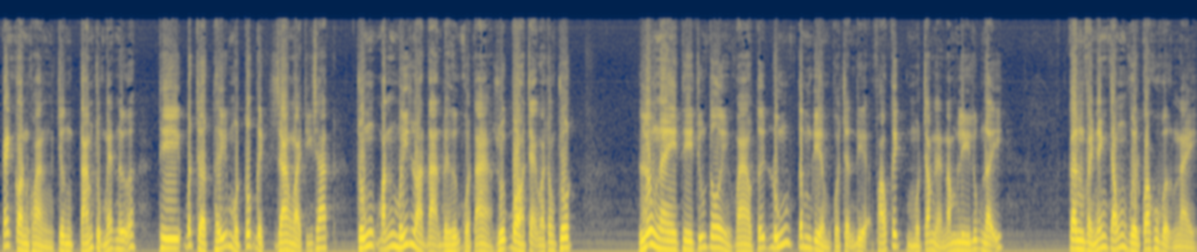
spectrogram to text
cách còn khoảng chừng 80 mét nữa thì bất chợt thấy một tốp địch ra ngoài chính xác. Chúng bắn mấy loạt đạn về hướng của ta rồi bỏ chạy vào trong chốt. Lúc này thì chúng tôi vào tới đúng tâm điểm của trận địa pháo kích 105 ly lúc nãy. Cần phải nhanh chóng vượt qua khu vực này.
